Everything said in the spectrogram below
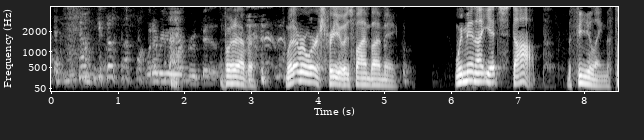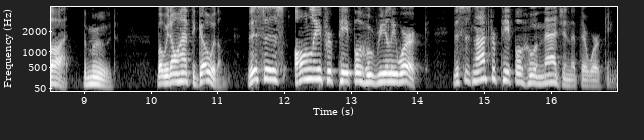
Can we go to the mall? Whatever your work group is. Whatever. Whatever works for you is fine by me. We may not yet stop the feeling, the thought, the mood, but we don't have to go with them. This is only for people who really work. This is not for people who imagine that they're working.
